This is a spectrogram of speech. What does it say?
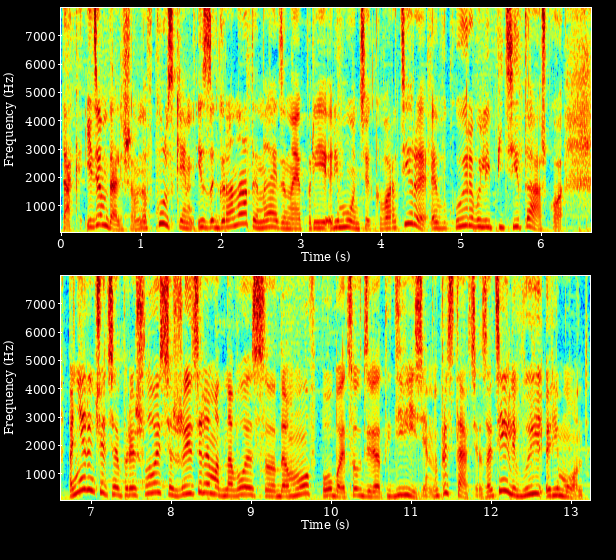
Так, идем дальше. В Курске из-за гранаты, найденной при ремонте квартиры, эвакуировали пятиэтажку. Понервничать пришлось жителям одного из домов по бойцов 9-й дивизии. Ну, представьте, затеяли вы ремонт.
